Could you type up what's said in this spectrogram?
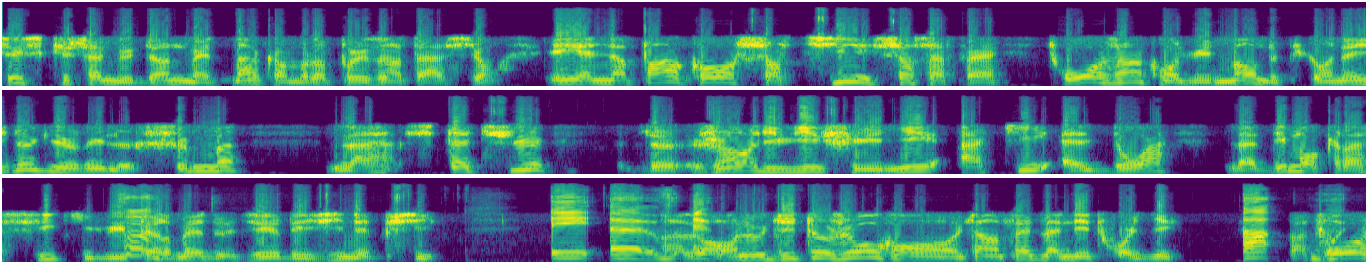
c'est ce que ça nous donne maintenant comme représentation. Et elle n'a pas encore sorti, et ça, ça fait trois ans qu'on lui demande, depuis qu'on a inauguré le CHUM, la statue de Jean-Olivier Chénier à qui elle doit la démocratie qui lui hum. permet de dire des inepties. Et euh, Alors, on nous dit toujours qu'on est en train de la nettoyer. Ah, ça fait trois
